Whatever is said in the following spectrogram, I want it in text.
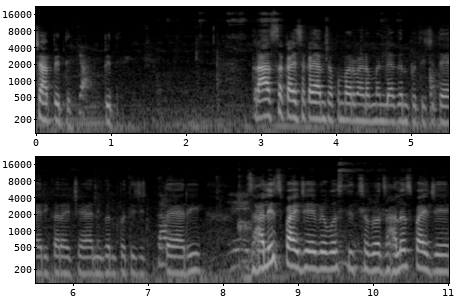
चहा पिते. पिते. तर आज सकाळी सकाळी आमच्या कुंभार मॅडम म्हणल्या गणपतीची तयारी करायची आहे आणि गणपतीची तयारी झालीच पाहिजे. व्यवस्थित सगळं झालंच पाहिजे.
